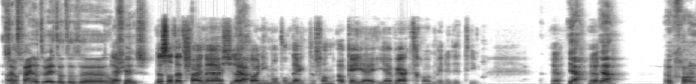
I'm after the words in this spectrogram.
Het is Oh. fijn om te weten dat het eh, een optie is. Dat is altijd fijn, hè? Als je dan Ja. gewoon iemand ontdekt van... Oké, jij, jij werkt gewoon binnen dit team. Ja, Ja. ja. Ook gewoon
